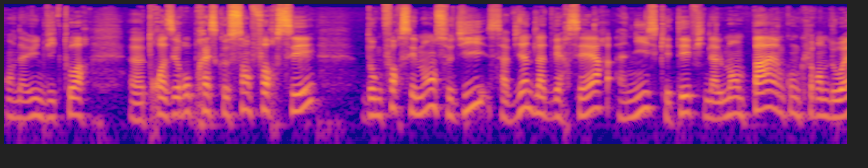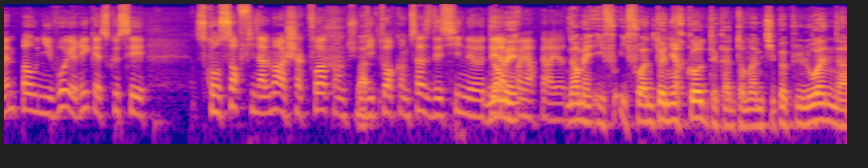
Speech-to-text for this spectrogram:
on a eu une victoire 3-0 euh, presque sans forcer. Donc forcément, on se dit, ça vient de l'adversaire, un Nice qui était finalement pas un concurrent de l'OM, pas au niveau. Eric, est-ce que c'est ce qu'on sort finalement à chaque fois quand une bah. victoire comme ça se dessine euh, dès la première période? Non, mais il faut, il faut en tenir compte quand on va un petit peu plus loin dans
